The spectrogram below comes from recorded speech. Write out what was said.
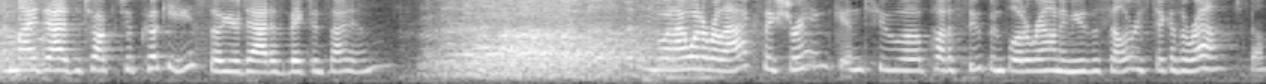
And my dad's a chocolate chip cookie, so your dad is baked inside him. And when I want to relax, I shrink into a pot of soup and float around and use a celery stick as a raft. So.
